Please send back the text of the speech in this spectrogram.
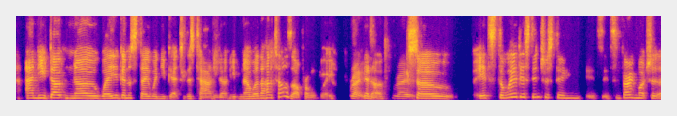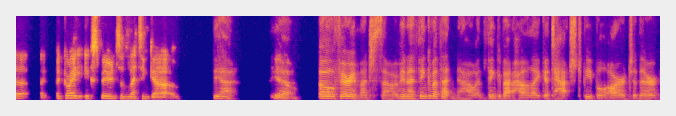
and you don't know where you're going to stay when you get to this town. You don't even know where the hotels are, probably. Right. You know. Right. So it's the weirdest, interesting. It's it's very much a, a great experience of letting go. Yeah. Yeah. Oh, very much so. I mean, I think about that now and think about how like attached people are to their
